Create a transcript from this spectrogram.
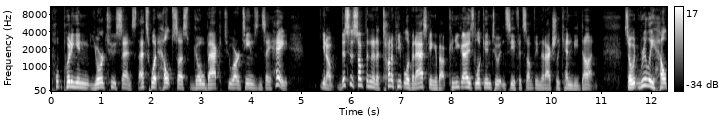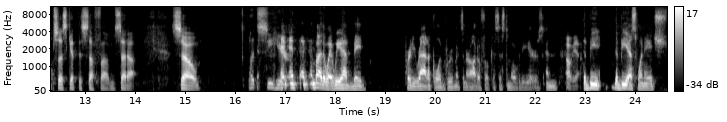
pu- putting in your two cents. That's what helps us go back to our teams and say, hey. You know, this is something that a ton of people have been asking about. Can you guys look into it and see if it's something that actually can be done? So it really helps us get this stuff um, set up. So let's see here. And, and, and, and by the way, we have made pretty radical improvements in our autofocus system over the years. And oh yeah, the B the BS1H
